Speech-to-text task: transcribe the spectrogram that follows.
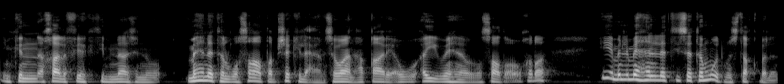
يمكن أخالف فيها كثير من الناس إنه مهنة الوساطة بشكل عام سواء عقاري أو أي مهنة وساطة أخرى هي من المهن التي ستموت مستقبلا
